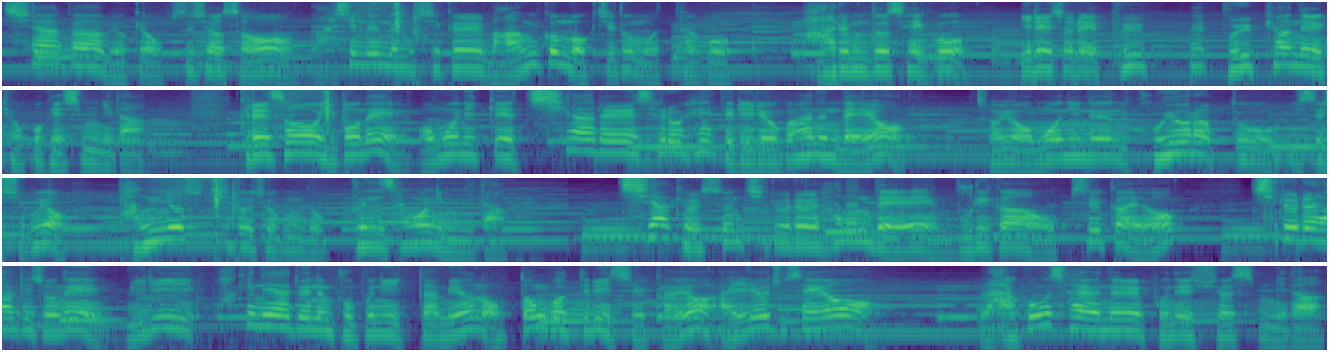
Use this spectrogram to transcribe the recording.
치아가 몇 개 없으셔서 맛있는 음식을 마음껏 먹지도 못하고 발음도 세고 이래저래 불, 불편을 겪고 계십니다. 그래서 이번에 어머니께 치아를 새로 해드리려고 하는데요. 저희 어머니는 고혈압도 있으시고요. 당뇨 수치도 조금 높은 상황입니다. 치아 결손 치료를 하는데 무리가 없을까요? 치료를 하기 전에 미리 확인해야 되는 부분이 있다면 어떤 것들이 있을까요? 알려주세요. 라고 사연을 보내주셨습니다.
